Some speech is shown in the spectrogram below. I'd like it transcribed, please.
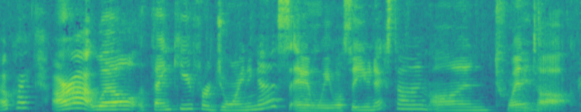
Okay. All right. Well, thank you for joining us, and we will see you next time on Twin, Twin Talk. Talk.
